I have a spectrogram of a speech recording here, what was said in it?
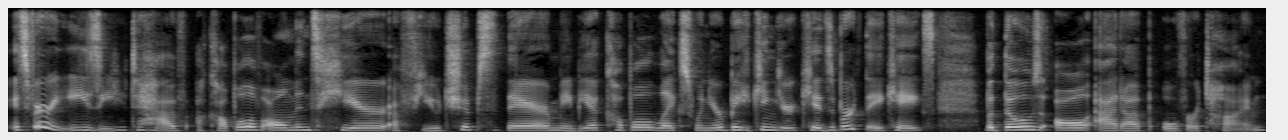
It's very easy to have a couple of almonds here, a few chips there, maybe a couple likes when you're baking your kids' birthday cakes, but those all add up over time.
